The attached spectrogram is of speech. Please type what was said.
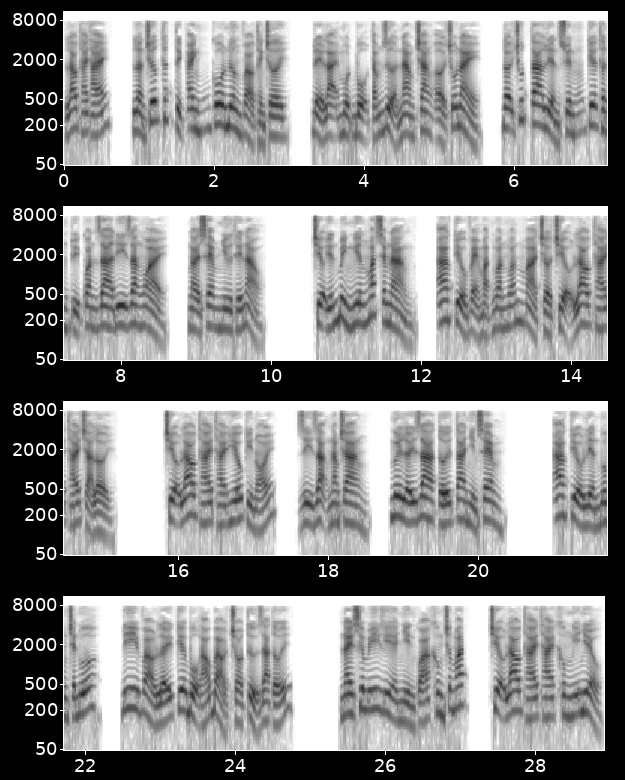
lao thái thái, lần trước thất tịch anh cô nương vào thành chơi, để lại một bộ tắm rửa nam trang ở chỗ này, đợi chút ta liền xuyên kia thân tùy quan ra đi ra ngoài, ngài xem như thế nào. Triệu Yến Bình nghiêng mắt xem nàng, A Kiều vẻ mặt ngoan ngoãn mà chờ triệu lao thái thái trả lời. Triệu lao thái thái hiếu kỳ nói, gì dạng nam trang, ngươi lấy ra tới ta nhìn xem. A Kiều liền buông chén đũa, đi vào lấy kia bộ áo bảo cho tử ra tới. Này siêm ý gì nhìn quá không chớp mắt, triệu lao thái thái không nghĩ nhiều,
